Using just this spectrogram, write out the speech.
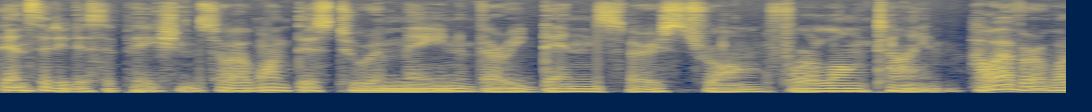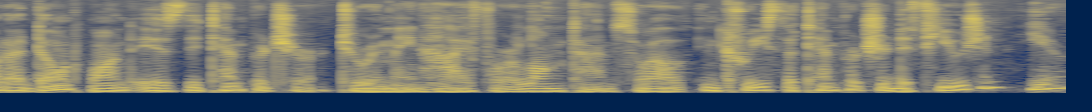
density dissipation, so I want this to remain very dense, very strong for a long time. However, what I don't want is the temperature to remain high for a long time, so I'll increase the temperature diffusion here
